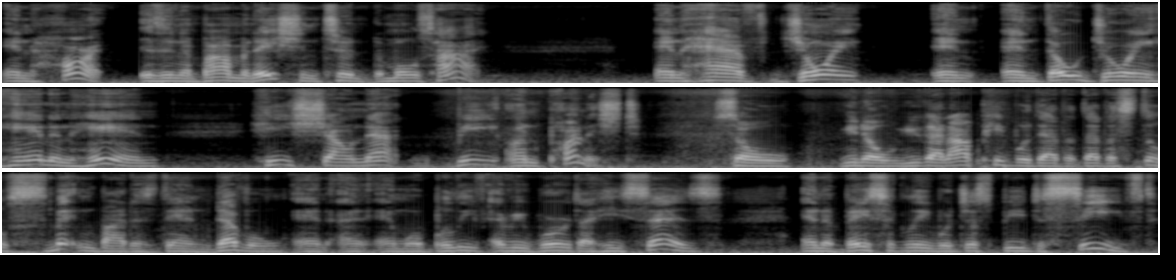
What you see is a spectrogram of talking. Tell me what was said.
in heart is an abomination to the Most High, and have joint and and though join hand in hand, he shall not be unpunished. So you know, you got our people that that are still smitten by this damn devil and, and, and will believe every word that he says and basically will just be deceived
